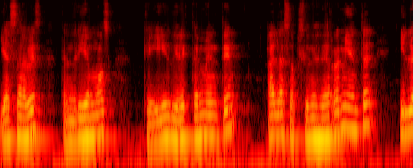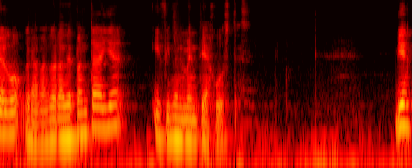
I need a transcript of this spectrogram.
ya sabes, tendríamos que ir directamente a las opciones de herramienta y luego grabadora de pantalla y finalmente ajustes. Bien,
